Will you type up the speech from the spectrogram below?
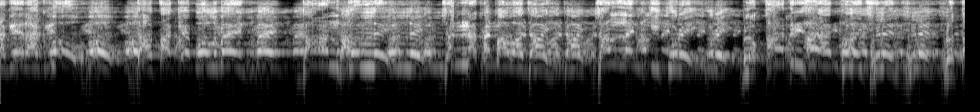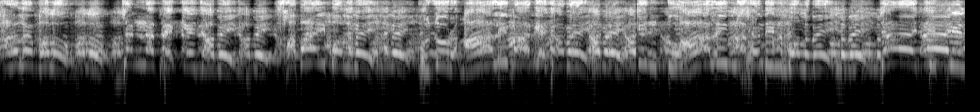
আগে রাখব। দাতাকে বলবেন, দান করলে জান্নাত পাওয়া যায়। জানলেন কি করে? বলো, কাদরি সাহেব বলেছিলেন, বলো, তাহলে বলো, জান্নাতে কে যাবে? সবাই বলবে, হুজুর আলিম আগে যাবে, কিন্তু আলিম সেদিন বলবে, জয় জিবরিল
